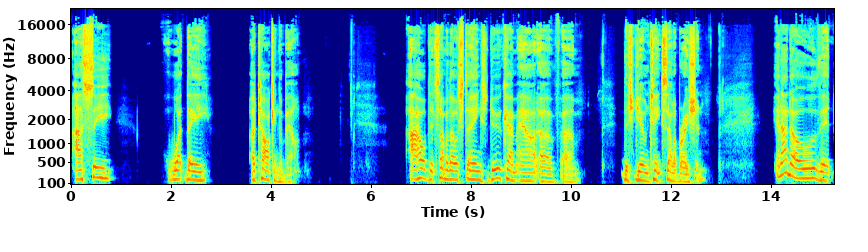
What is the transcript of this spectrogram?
I see what they are talking about. I hope that some of those things do come out of um, this Juneteenth celebration. And I know that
